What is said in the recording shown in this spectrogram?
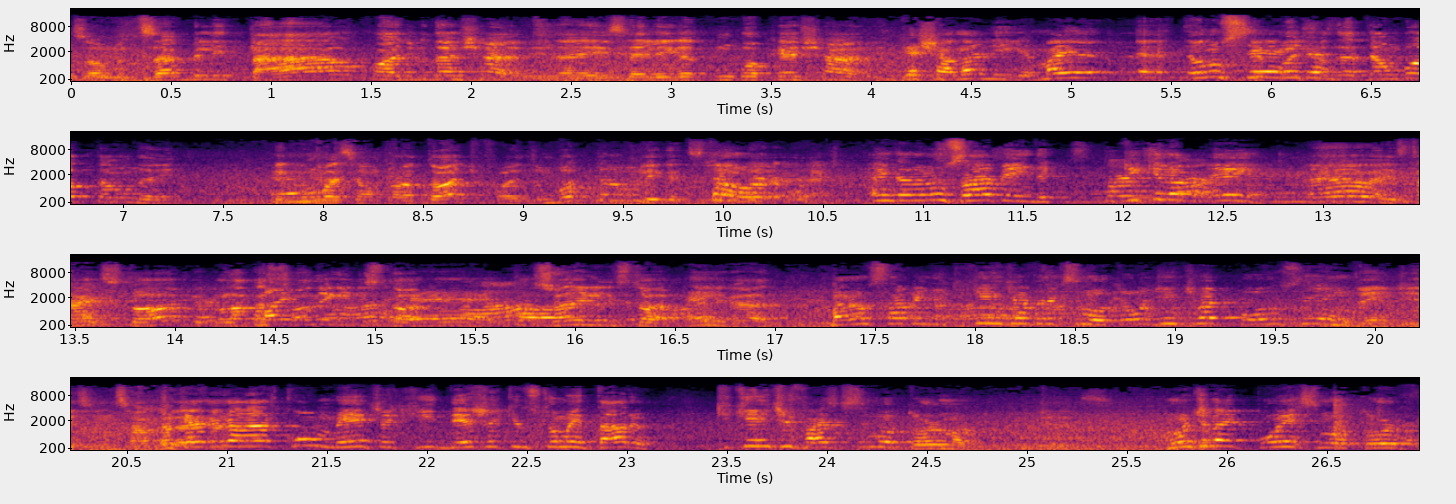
Nós vamos desabilitar o código da chave. Daí você liga com qualquer chave. A chave não liga. Mas é, eu não sei Você pode ainda. fazer até um botão daí. Porque É. como vai ser um protótipo, faz um botão, liga de eu- ainda não sabe ainda. O que que não tem? É, ué, start stop, coloca Mas- só naquele stop. É, então- Só naquele stop, tá Hein? ligado? Mas não sabe ainda o que que a gente vai fazer com esse motor, onde a gente vai pôr, não sei ainda. Entendi, você não sabe Eu que quero que a galera comente aqui, deixa aqui nos comentários o que, que a gente faz com esse motor, mano. Onde nós põe esse motor?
